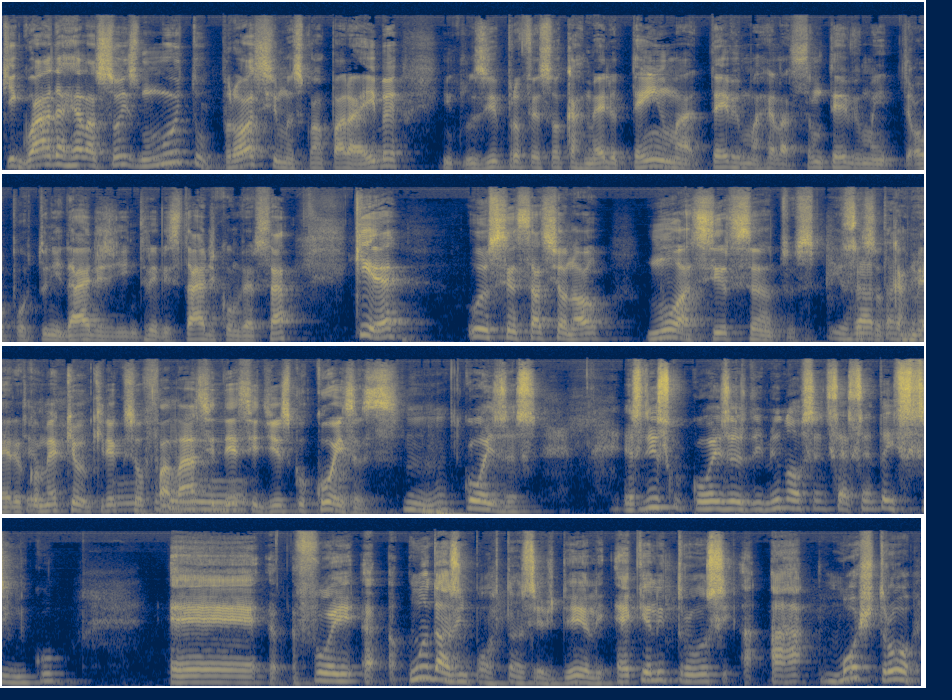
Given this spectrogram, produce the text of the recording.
que guarda relações muito próximas com a Paraíba. Inclusive, o professor Carmélio tem uma, teve uma relação, teve uma oportunidade de entrevistar, de conversar, que é o sensacional Moacir Santos. Exatamente. Professor Carmélio, como é que eu queria que o senhor falasse desse disco Coisas? Uhum, coisas. Esse disco Coisas de 1965 é, foi uma das importâncias dele é que ele trouxe a, a, mostrou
